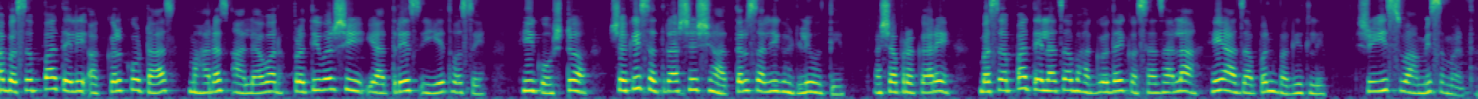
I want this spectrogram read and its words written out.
हा बसप्पा तेली अक्कलकोटास महाराज आल्यावर प्रतिवर्षी यात्रेस येत असे. ही गोष्ट शके सतराशे शहात्तर साली घडली होती. अशा प्रकारे बसप्पा तेलाचा भाग्योदय कसा झाला हे आज आपण बघितले. श्री स्वामी समर्थ.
